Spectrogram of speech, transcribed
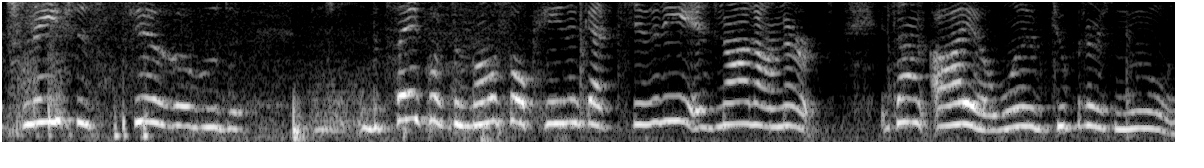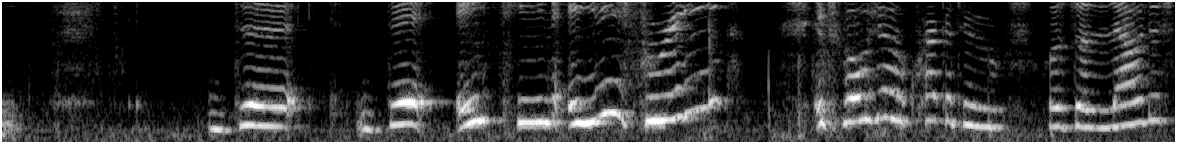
place is filled with the place with the most volcanic activity is not on Earth. It's on Io, one of Jupiter's moons. The the 1883 explosion of Krakatoa was the loudest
